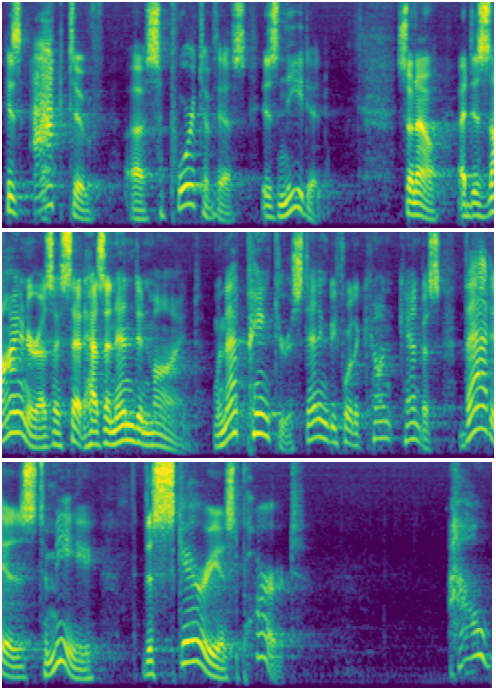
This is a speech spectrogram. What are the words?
His active uh, support of this is needed. So now, a designer, as I said, has an end in mind. When that painter is standing before the can- canvas, that is, to me, the scariest part. How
